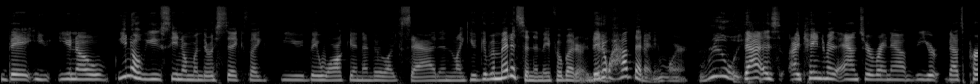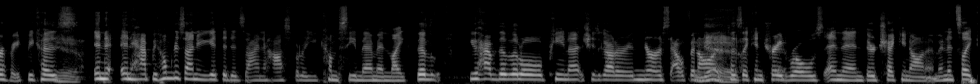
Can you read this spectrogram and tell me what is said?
they you you know you know you've seen them when they're sick, like you they walk in and they're like sad and like you give them medicine and they feel better. They don't have that anymore. Really? That is, I changed my answer right now. You're that's perfect because Yeah. in in Happy Home Designer you get the design a hospital. You come see them and like the you have the little peanut. She's got her nurse outfit on Yeah. because they can trade roles and then they're checking on him and it's like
